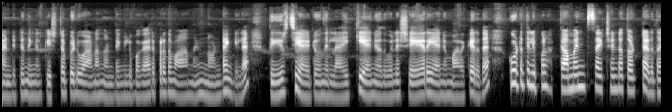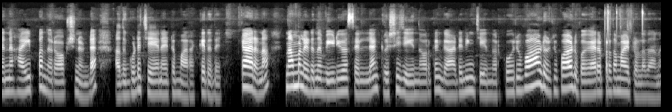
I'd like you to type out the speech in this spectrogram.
കണ്ടിട്ട് നിങ്ങൾക്ക് ഇഷ്ടപ്പെടുകയാണെന്നുണ്ടെങ്കിൽ ഉപകാരപ്രദമാണെന്നുണ്ടെങ്കിൽ തീർച്ചയായിട്ടും ഒന്ന് ലൈക്ക് ചെയ്യാനും അതുപോലെ ഷെയർ ചെയ്യാനും മറക്കരുത്. കൂട്ടത്തിൽ ഇപ്പോൾ കമന്റ് സെക്ഷന്റെ തൊട്ടടുത്ത് തന്നെ ഹൈപ്പ് എന്നൊരു ഓപ്ഷൻ ഉണ്ട്. അതും കൂടെ ചെയ്യാനായിട്ട് മറക്കരുത്. കാരണം നമ്മളിടുന്ന വീഡിയോസ് എല്ലാം കൃഷി ചെയ്യുന്നവർക്കും ഗാർഡനിങ് ചെയ്യുന്നവർക്കും ഒരുപാട് ഒരുപാട് ഉപകാരപ്രദമായിട്ടുള്ളതാണ്.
